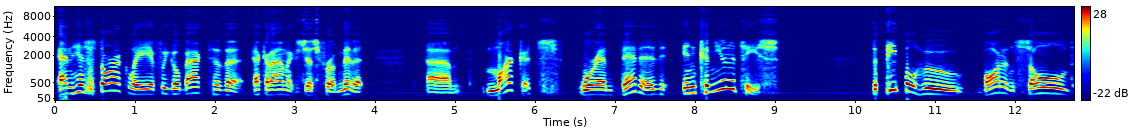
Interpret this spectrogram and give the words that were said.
And historically, if we go back to the economics just for a minute, um, markets were embedded in communities. The people who bought and sold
